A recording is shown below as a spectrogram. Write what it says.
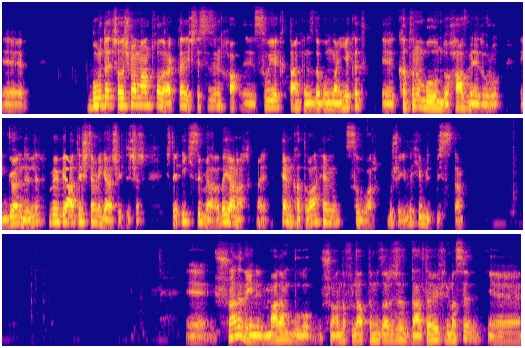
E, Burada çalışma mantığı olarak da işte sizin ha- e, sıvı yakıt tankınızda bulunan yakıt e, katının bulunduğu hazneye doğru gönderilir ve bir ateşleme gerçekleşir. İşte ikisi bir arada yanar. Hani hem katı var hem sıvı var. Bu şekilde hibrit bir sistem. E, şuna da değinelim. Madem bu şu anda fırlattığımız aracı Delta V firması e,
